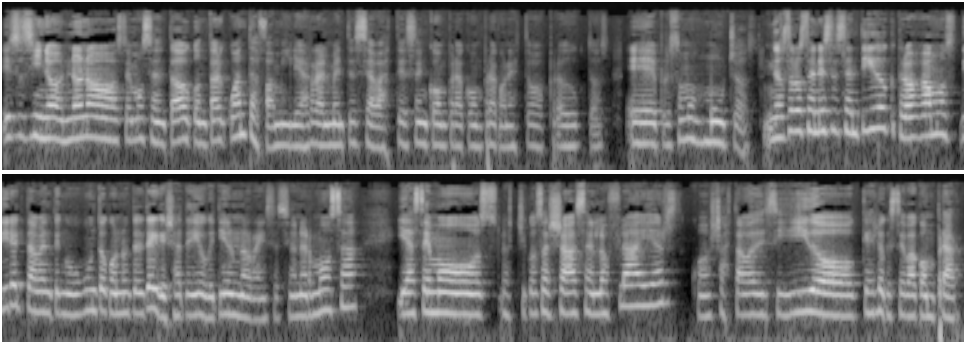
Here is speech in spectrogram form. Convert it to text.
Eso sí, no, no nos hemos sentado a contar cuántas familias realmente se abastecen compra a compra con estos productos. Eh, pero somos muchos. Nosotros en ese sentido trabajamos directamente en conjunto con UTT, que ya te digo que tiene una organización hermosa, y hacemos, los chicos allá hacen los flyers cuando ya estaba decidido qué es lo que se va a comprar.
